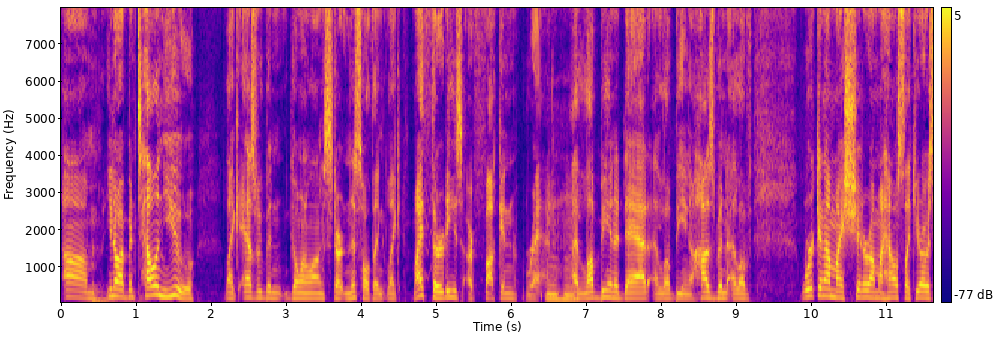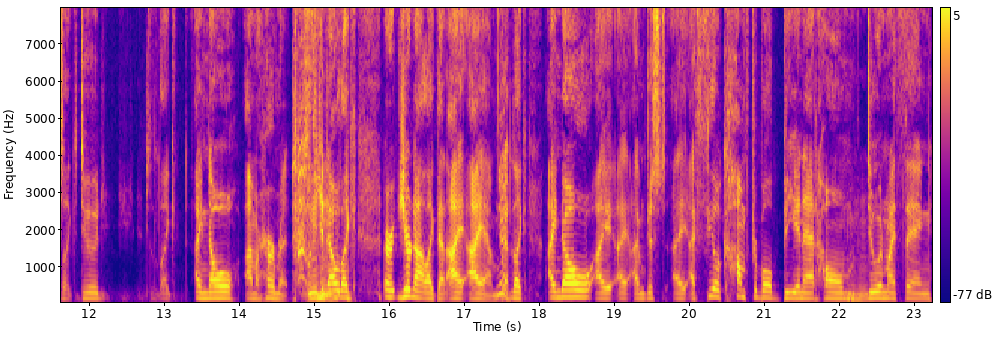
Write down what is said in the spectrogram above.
um you know i've been telling you like as we've been going along starting this whole thing like my 30s are fucking rad i love being a dad i love being a husband i love working on my shit around my house like you're always like dude like i know i'm a hermit you mm-hmm. know like or you're not like that. I i am Yeah. but like i know i, I i'm just I, I feel comfortable being at home mm-hmm. doing my thing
